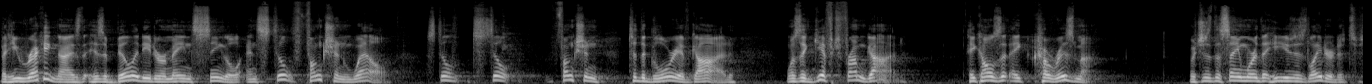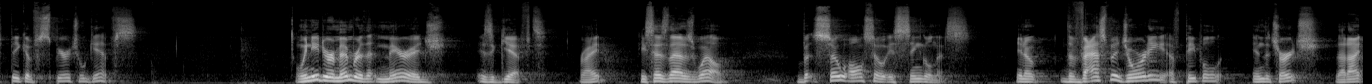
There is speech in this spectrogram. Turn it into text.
But he recognized that his ability to remain single and still function well, still, still function to the glory of God, was a gift from God. He calls it a charisma, which is the same word that he uses later to speak of spiritual gifts. We need to remember that marriage is a gift, right? He says that as well but so also is singleness. You know, the vast majority of people in the church that I,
